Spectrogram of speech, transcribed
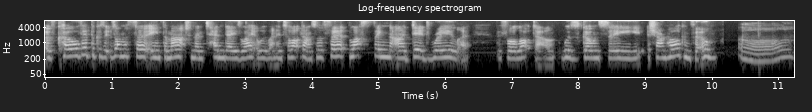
of COVID, because it was on the 13th of March and then 10 days later we went into lockdown. So the fir- last thing that I did really before lockdown was go and see a Sharon Horgan film. Aww.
